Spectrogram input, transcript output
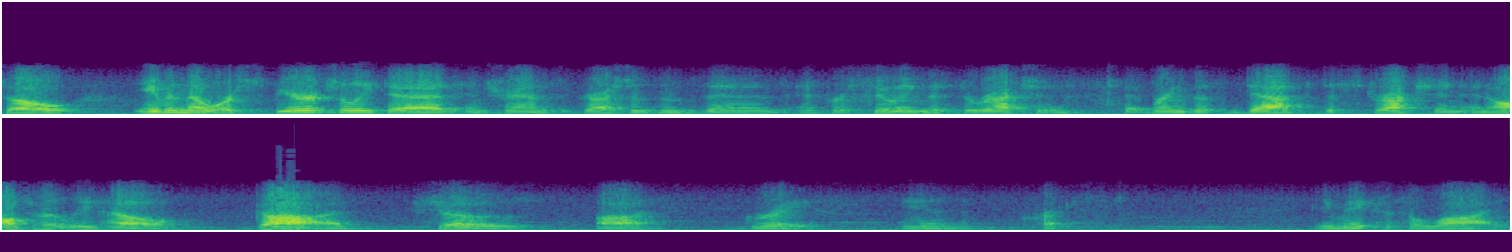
So, even though we're spiritually dead in transgressions and sins and pursuing this direction that brings us death, destruction, and ultimately hell, God shows us grace in Christ. And he makes us alive.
